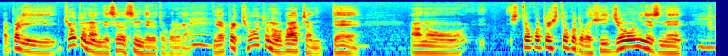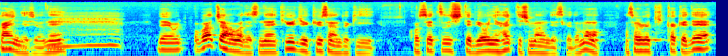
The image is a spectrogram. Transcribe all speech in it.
やっぱり京都なんですよ住んでるところが、えー、やっぱり京都のおばあちゃんって、うん、あの一言一言が非常にですね深いんですよね、うん、でおばあちゃんはですね99歳の時骨折して病院に入ってしまうんですけどもそれがきっかけで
